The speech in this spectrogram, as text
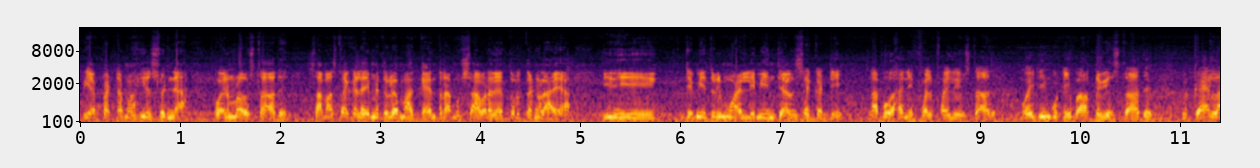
പ്രിയപ്പെട്ട മൊഹീസുന്ന പൊന്മുള ഉസ്താദ്. സമസ്തക്കളുടെ കലയമത്തുലമ കേന്ദ്ര മുഷാവറ നേതൃത്വങ്ങളായ ഈ ജമിയത്തുൽ മുഅല്ലിമീൻ ജനറൽ സെക്രട്ടറി അബു ഹനീഫ് അൽ ഫൈലി ഉസ്താദ് മൊയ്തീൻകുട്ടി ബാക്കവി ഉസ്താദ് കേരള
